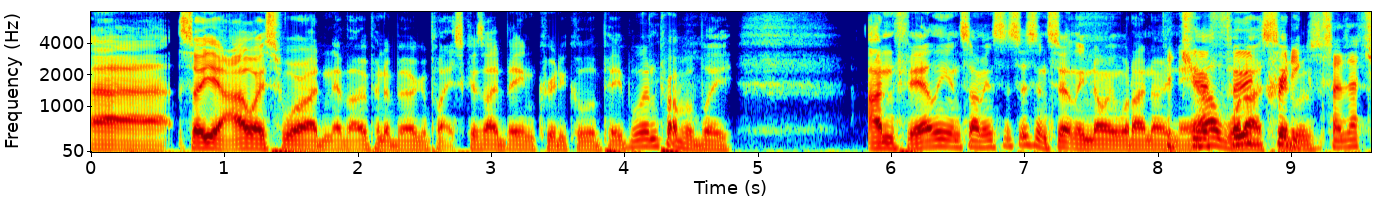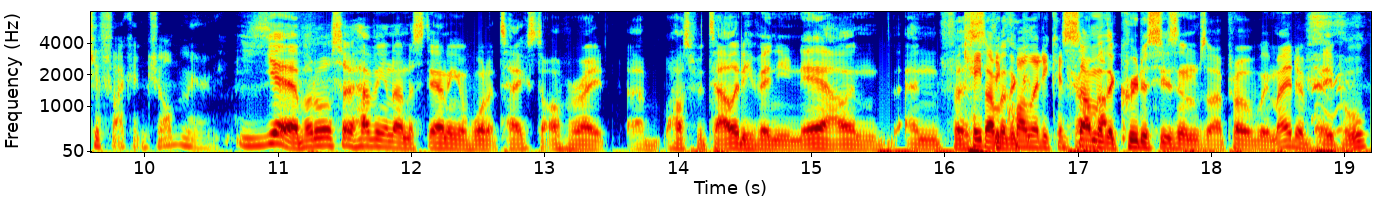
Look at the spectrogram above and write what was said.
Uh, so yeah, I always swore I'd never open a burger place because I'd been critical of people and probably unfairly in some instances, and certainly knowing what I know but now, you're a what food I said critic was so that's your fucking job man. Yeah, but also having an understanding of what it takes to operate a hospitality venue now, and and for Keep some the of the quality control some of the criticisms I probably made of people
